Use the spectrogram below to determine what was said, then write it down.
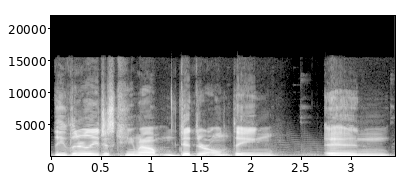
they literally just came out and did their own thing and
